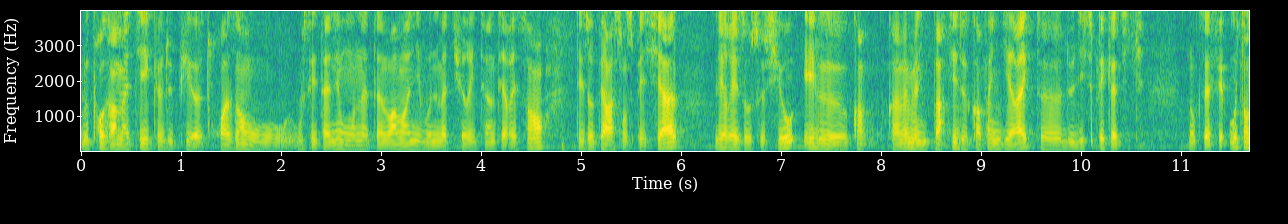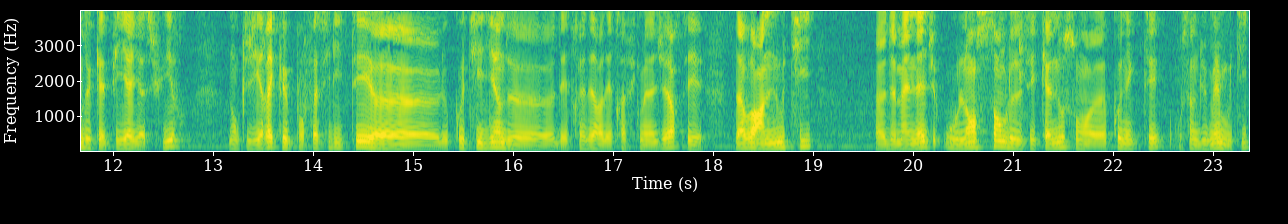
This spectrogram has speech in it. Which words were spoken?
le programmatique depuis euh, trois ans ou, cette année on atteint vraiment un niveau de maturité intéressant, les opérations spéciales, les réseaux sociaux et quand même une partie de campagne directe euh, de display classique. Donc ça fait autant de KPI à suivre. Donc je dirais que pour faciliter le quotidien des traders et des traffic managers, c'est d'avoir un outil de manage où l'ensemble de ces canaux sont connectés au sein du même outil.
